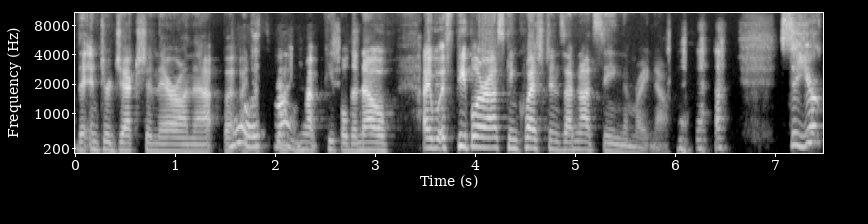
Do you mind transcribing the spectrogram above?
the interjection there on that, but No, I just want people to know. I, if people are asking questions, I'm not seeing them right now. So your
